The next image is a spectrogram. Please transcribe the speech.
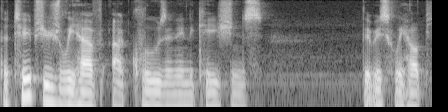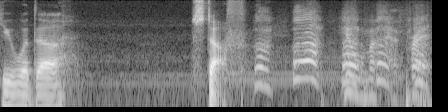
The tapes usually have uh, clues and indications. They basically help you with uh, stuff. You, my friend.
